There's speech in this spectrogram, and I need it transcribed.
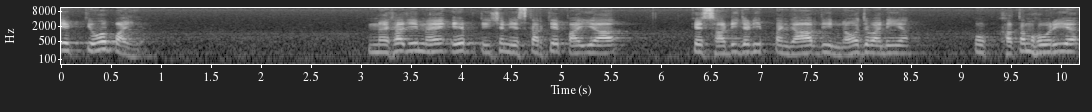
ਇਹ ਕਿਉਂ ਪਾਈ ਹੈ ਮੈਂ ਕਿਹਾ ਜੀ, ਮੈਂ ਇਹ ਪਟੀਸ਼ਨ ਇਸ ਕਰਕੇ ਪਾਈ ਆ ਕਿ ਸਾਡੀ ਜਿਹੜੀ ਪੰਜਾਬ ਦੀ ਨੌਜਵਾਨੀ ਆ, ਉਹ ਖਤਮ ਹੋ ਰਹੀ ਆ।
